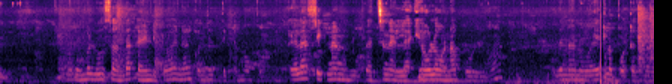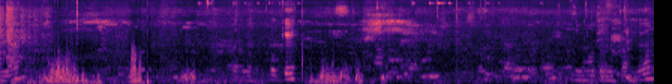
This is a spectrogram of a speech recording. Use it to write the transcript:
அது ரொம்ப லூஸாக இருந்தால் கழண்டிக்கும் அதனால் கொஞ்சம் திட்டமாக போடணும் எலாஸ்டிக்னால் நம்மளுக்கு பிரச்சனை இல்லை. எவ்வளோ வேணால் போடலாம். அது நான் ஒயரில் போட்டதுனால. பாருங்கள் ஓகே. மோதிரம் பாருங்கள்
